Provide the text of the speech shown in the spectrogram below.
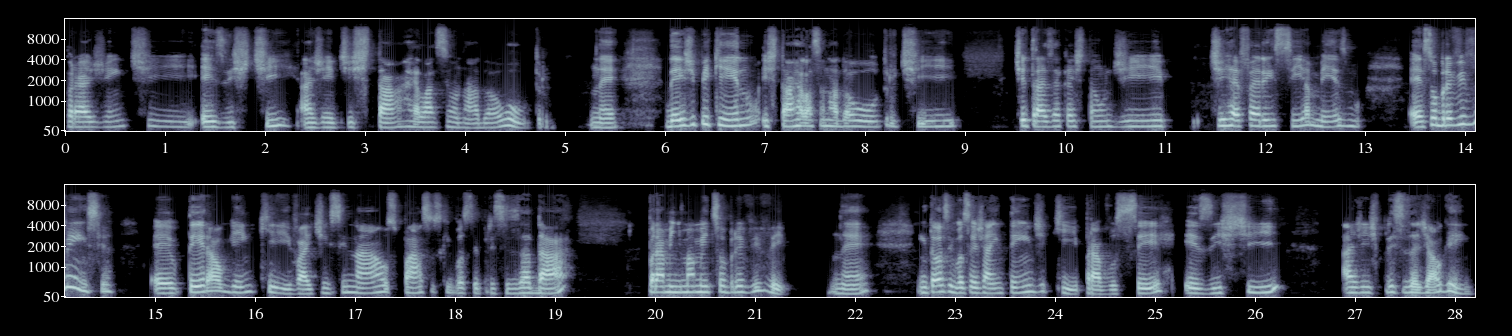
Para a gente existir, a gente está relacionado ao outro, né? Desde pequeno, estar relacionado ao outro te, te traz a questão de te referencia mesmo é sobrevivência. É ter alguém que vai te ensinar os passos que você precisa dar para minimamente sobreviver, né? Então, assim, você já entende que para você existir, a gente precisa de alguém,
